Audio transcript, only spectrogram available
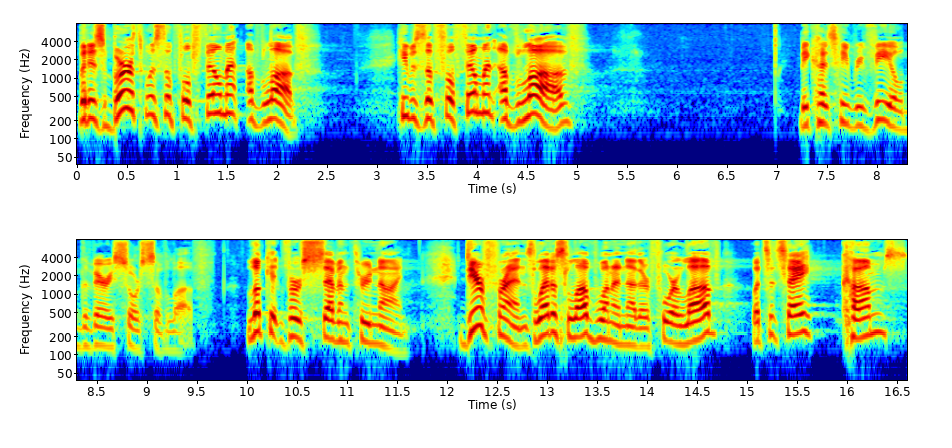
But his birth was the fulfillment of love. He was the fulfillment of love because he revealed the very source of love. Look at verse 7 through 9. Dear friends, let us love one another, for love, what's it say? Comes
